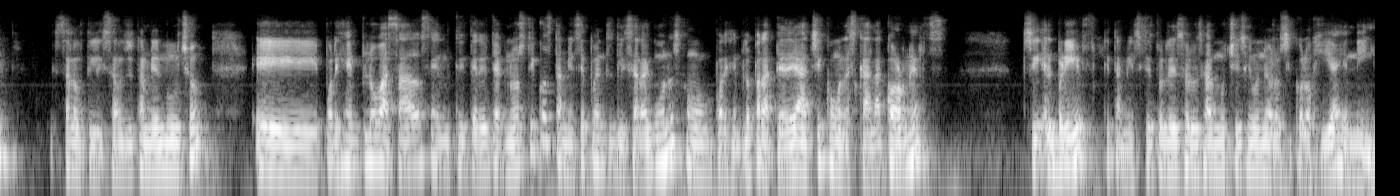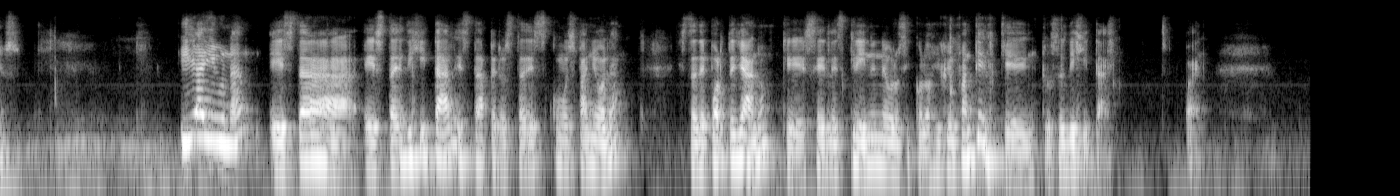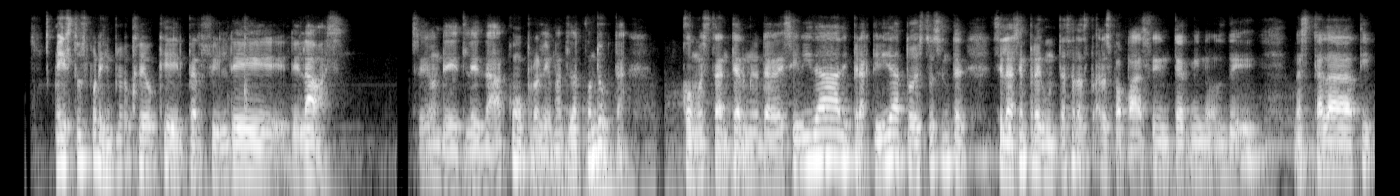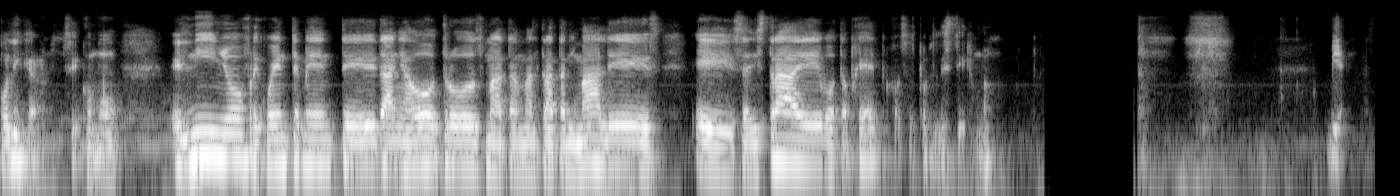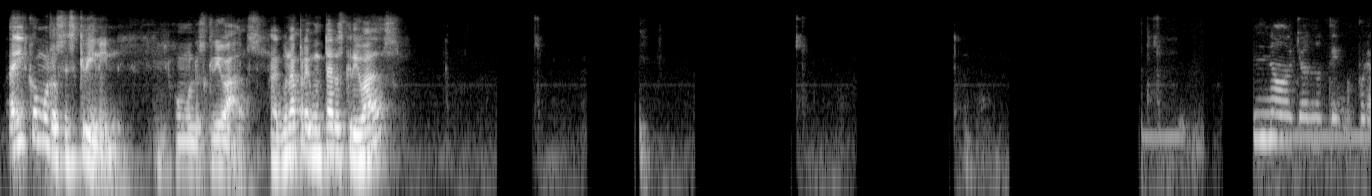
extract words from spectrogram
Esta la utilizamos yo también mucho. Eh, por ejemplo, basados en criterios diagnósticos, también se pueden utilizar algunos, como por ejemplo para TDAH, como la escala Corners, ¿sí? el BRIEF, que también se suele usar muchísimo en neuropsicología y en niños. Y hay una, esta, esta es digital, esta, pero esta es como española, esta es de Portellano, que es el screening neuropsicológico infantil, que incluso es digital. Bueno. Estos, por ejemplo, creo que el perfil de, de Lavas, donde les da como problemas de la conducta, cómo está en términos de agresividad, hiperactividad, todo esto se, le hacen preguntas a los, papás en términos de una escala tipo Likert, ¿sí? como el niño frecuentemente daña a otros, mata, maltrata animales, eh, se distrae, bota objetos, cosas por el estilo, ¿no? Bien, ahí como los screening, como los cribados. ¿Alguna pregunta de los cribados? No, yo no tengo por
